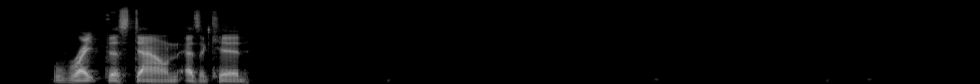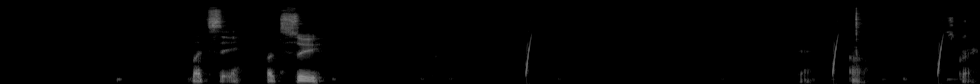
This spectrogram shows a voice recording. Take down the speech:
write this down as a kid. Let's see. Let's see. Okay. Oh. Square.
